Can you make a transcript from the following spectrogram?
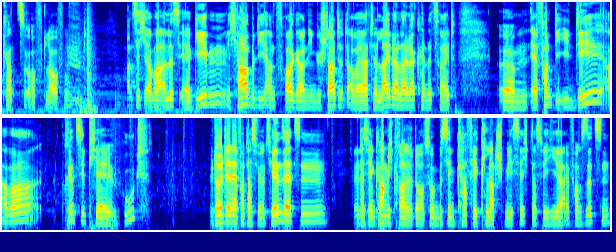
ganz so oft laufen. Hat sich aber alles ergeben. Ich habe die Anfrage an ihn gestartet, aber er hatte leider, leider keine Zeit. Ähm, er fand die Idee aber prinzipiell gut. Bedeutet einfach, dass wir uns hier hinsetzen. Deswegen kam ich gerade drauf, so ein bisschen Kaffeeklatschmäßig, dass wir hier einfach sitzen.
